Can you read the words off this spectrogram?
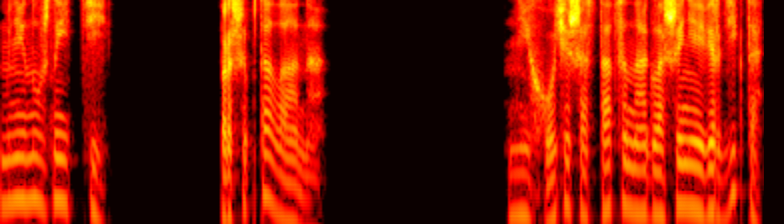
«Мне нужно идти», — прошептала она. «Не хочешь остаться на оглашение вердикта?»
